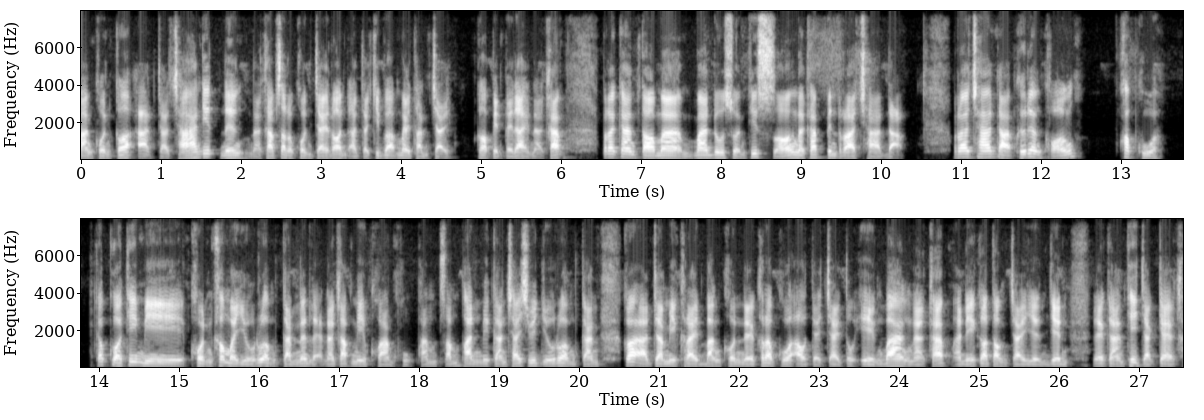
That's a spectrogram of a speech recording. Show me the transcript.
บางคนก็อาจจะช้านิดนึงนะครับสำหรับคนใจร้อนอาจจะคิดว่าไม่ทันใจก็เป็นไปได้นะครับ ประการต่อมามาดูส่วนที่สองนะครับเป็นราชาดาบ ราชาดาบคือเรื่องของครอบครัว ครอบครัวที่มีคนเข้ามาอยู่ร่วมกันนั่นแหละนะครับ มีความผูกพันสัมพันธ์ มีการใช้ชีวิตอยู่ร่วมกัน ก็อาจจะมีใครบางคนในครอบครัวเอาแต่ใจตัวเองบ้างนะครับ อันนี้ก็ต้องใจเย็นๆในการที่จะแก้ไข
